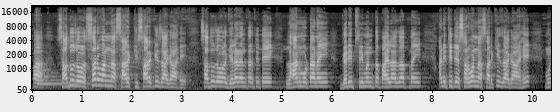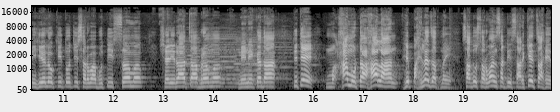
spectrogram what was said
पहा साधूजवळ सर्वांना सारखी सारखी जागा आहे. साधूजवळ गेल्यानंतर तिथे लहान मोठा नाही गरीब श्रीमंत पाहिला जात नाही. आणि तिथे सर्वांना सारखी जागा आहे. म्हणून हे लोकी तोची सर्वाभूती सम. शरीराचा भ्रम नेनेकदा तिथे म- हा मोठा हा लहान हे पाहिलं जात नाही. साधू सर्वांसाठी सारखेच आहेत.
